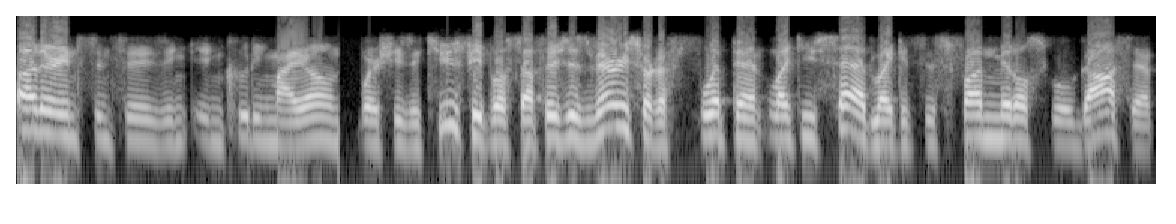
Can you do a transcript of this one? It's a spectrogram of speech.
other instances, in, including my own, where she's accused people of stuff, there's this very sort of flippant, like you said, like it's this fun middle school gossip.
